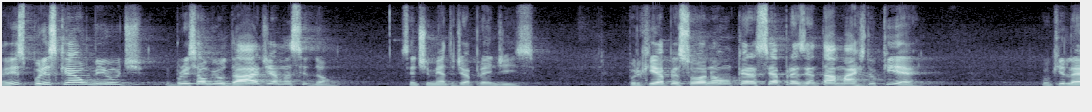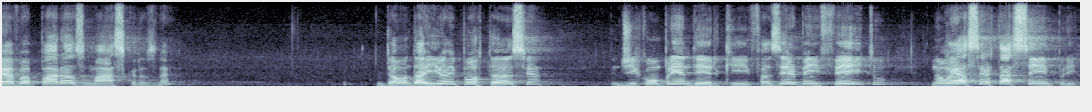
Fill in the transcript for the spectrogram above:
É isso? Por isso que é humilde, por isso a humildade e a mansidão, sentimento de aprendiz. Porque a pessoa não quer se apresentar mais do que é, o que leva para as máscaras, né? Então, daí a importância de compreender que fazer bem feito não é acertar sempre,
